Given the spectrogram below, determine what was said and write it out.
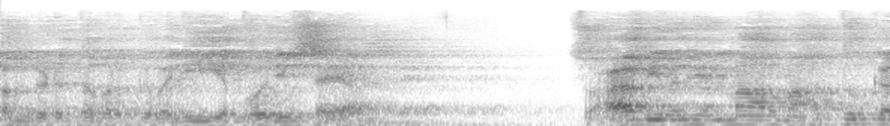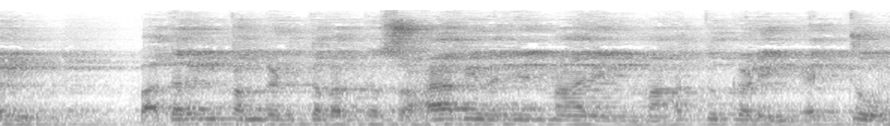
പങ്കെടുത്തവർക്ക് വലിയ പോലീസയാണ് സ്വഹാബി വര്യന്മാർ മഹത്തുക്കൾ ബദറിൽ പങ്കെടുത്തവർക്ക് സ്വഹാബി വര്യന്മാരിൽ മഹത്തുക്കളിൽ ഏറ്റവും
